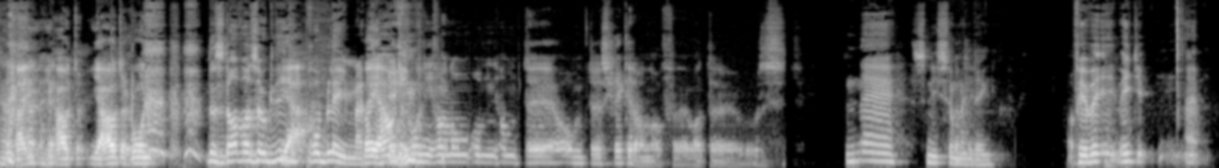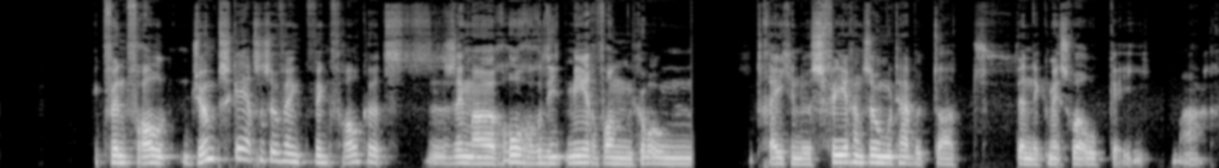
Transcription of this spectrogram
Maar je houdt er, je houdt er gewoon, dus dat was ook niet Ja, het probleem met maar je houdt er gewoon niet van om, om, om, te, om te schrikken dan? Of eh, wat? het? Nee, is niet zo mijn ding. Of je weet, weet je, eh, ik vind vooral jumpscares en zo vind ik, vind ik vooral kut. Zeg maar horror die het meer van gewoon dreigende sfeer en zo moet hebben, dat vind ik meestal wel oké. Maar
